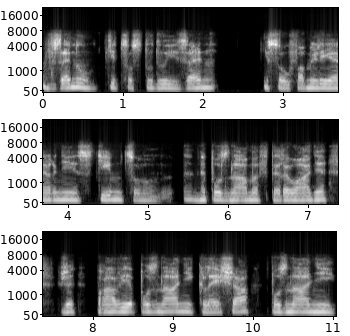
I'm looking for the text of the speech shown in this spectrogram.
v Zenu, ti, co studují Zen, jsou familiární s tím, co nepoznáme v Teravádě, že právě poznání kléša, poznání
